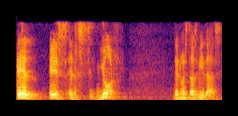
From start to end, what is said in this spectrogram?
Él es el Señor de nuestras vidas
